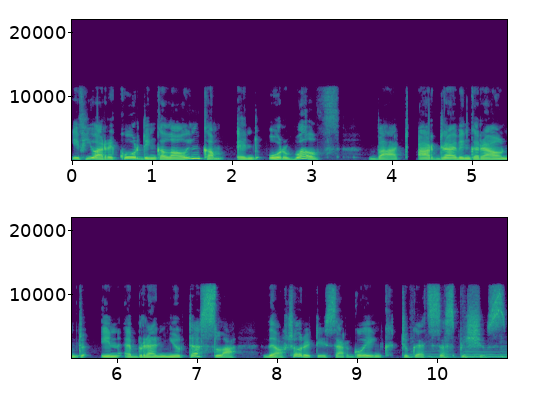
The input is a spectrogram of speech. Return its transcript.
If you are recording a low income and or wealth, but are driving around in a brand new Tesla, the authorities are going to get suspicious.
